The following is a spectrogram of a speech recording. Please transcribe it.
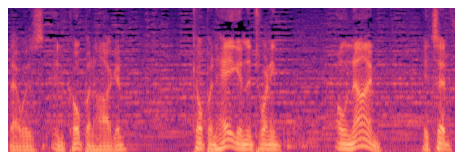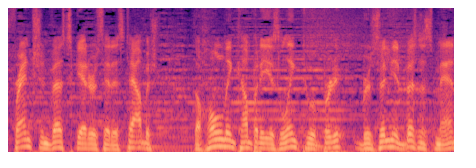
That was in Copenhagen. Copenhagen in 2009. It said French investigators had established the holding company is linked to a Brazilian businessman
